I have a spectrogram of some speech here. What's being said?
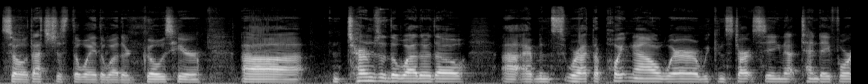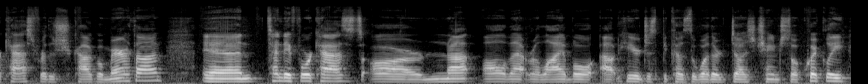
So that's just the way the weather goes here. Uh, in terms of the weather, though, uh, I've been, we're at the point now where we can start seeing that 10 day forecast for the Chicago Marathon. And 10 day forecasts are not all that reliable out here just because the weather does change so quickly.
